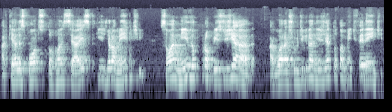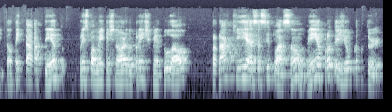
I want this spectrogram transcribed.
aqueles pontos torrenciais que geralmente são a nível propício de geada. Agora a chuva de granizo é totalmente diferente, então tem que estar atento, principalmente na hora do preenchimento do laudo, para que essa situação venha proteger o produtor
